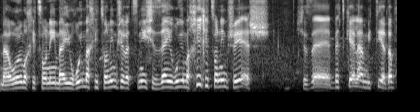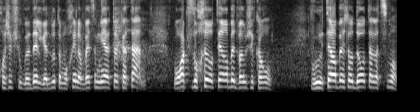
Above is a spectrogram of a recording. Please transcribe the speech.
מהאירועים החיצוניים, מהאירועים החיצוניים של עצמי, שזה האירועים הכי חיצוניים שיש. שזה בית כלא אמיתי, אדם חושב שהוא גדל, גדלות המוחין, אבל בעצם נהיה יותר קטן. הוא רק זוכר יותר הרבה דברים שקרו. והוא יותר הרבה יש לו דעות על עצמו.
